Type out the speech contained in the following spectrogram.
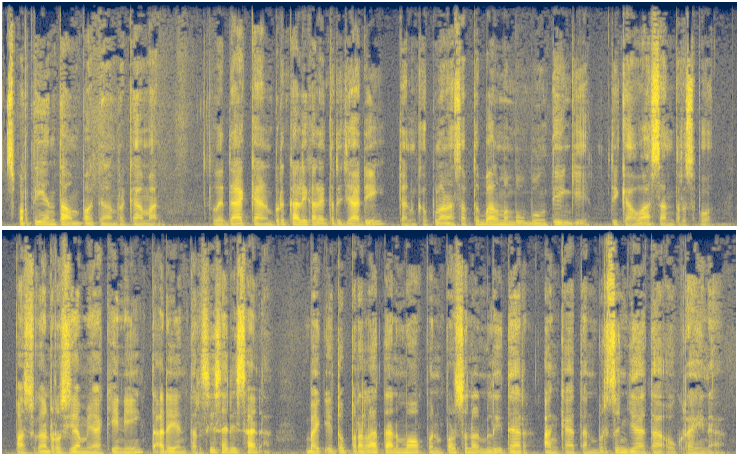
seperti yang tampak dalam rekaman. Ledakan berkali-kali terjadi dan kepulan asap tebal membumbung tinggi di kawasan tersebut. Pasukan Rusia meyakini tak ada yang tersisa di sana, baik itu peralatan maupun personel militer angkatan bersenjata Ukraina.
